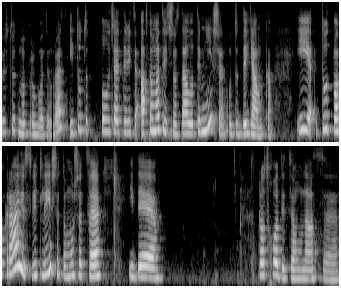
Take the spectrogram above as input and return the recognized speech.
і ось тут ми проводимо раз. І тут, виходить, дивіться, автоматично стало темніше, отут де ямка. І тут по краю світліше, тому що це іде, розходиться у нас е,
